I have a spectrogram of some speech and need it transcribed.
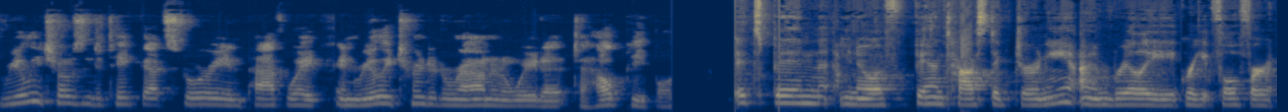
really chosen to take that story and pathway and really turned it around in a way to, to help people. It's been, you know, a fantastic journey. I'm really grateful for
